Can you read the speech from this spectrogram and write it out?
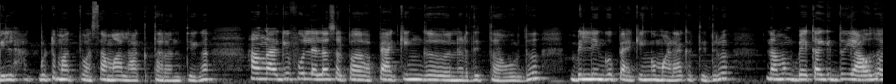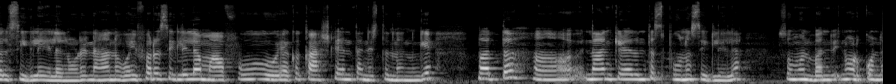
ಬಿಲ್ ಹಾಕ್ಬಿಟ್ಟು ಮತ್ತೆ ಹೊಸ ಮಾಲ್ ಹಾಕ್ತಾರಂತೀಗ ಹಾಗಾಗಿ ಫುಲ್ ಎಲ್ಲ ಸ್ವಲ್ಪ ಪ್ಯಾಕಿಂಗ್ ನಡೆದಿತ್ತು ಅವ್ರದ್ದು ಬಿಲ್ಲಿಂಗು ಪ್ಯಾಕಿಂಗು ಮಾಡಾಕತ್ತಿದ್ರು. ನಮಗೆ ಬೇಕಾಗಿದ್ದು ಯಾವುದೂ ಅಲ್ಲಿ ಸಿಗಲೇ ಇಲ್ಲ ನೋಡ್ರಿ. ನಾನು ವೈಫರು ಸಿಗಲಿಲ್ಲ, ಮಾಫು, ಯಾಕೋ ಕಾಸ್ಟ್ಲಿ ಅಂತ ಅನಿಸ್ತು ನನಗೆ. ಮತ್ತು ನಾನು ಕೇಳಿದಂಥ ಸ್ಪೂನು ಸಿಗಲಿಲ್ಲ. ಸುಮ್ಮನೆ ಬಂದ್ವಿ ನೋಡ್ಕೊಂಡು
